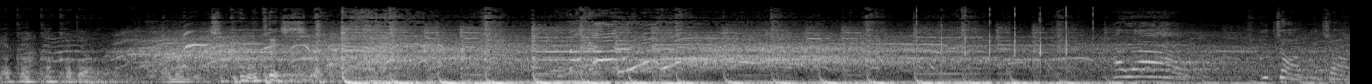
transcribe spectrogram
나카카카바 나만 눈치까 못 봤어. Ayan. Good job, good job.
